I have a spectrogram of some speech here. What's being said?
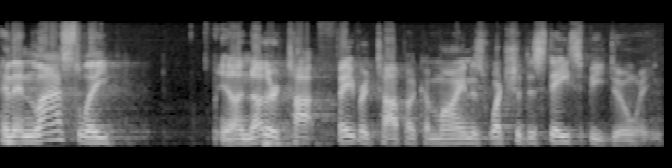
And then lastly, another top favorite topic of mine is what should the states be doing?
